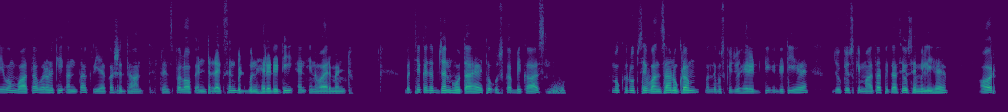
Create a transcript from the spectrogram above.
एवं वातावरण की अंतःक्रिया का सिद्धांत principle of interaction between heredity and environment बच्चे का जब जन्म होता है तो उसका विकास मुख्य रूप से वंशानुक्रम मतलब उसकी जो हेरिडिटी है, जो कि उसके माता पिता से उसे मिली है, और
